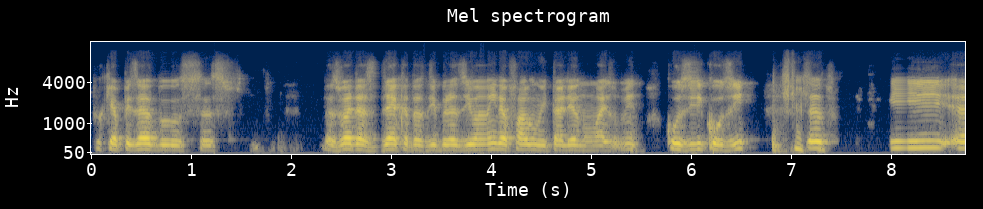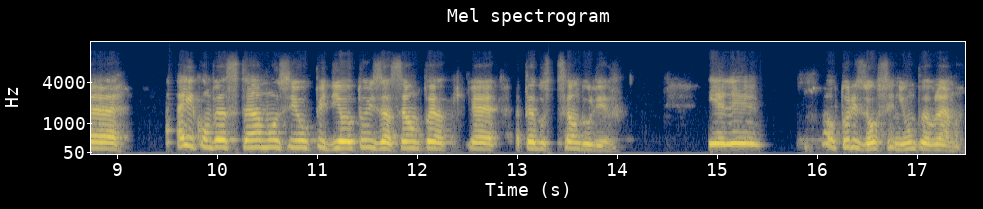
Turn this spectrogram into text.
porque apesar dos das várias décadas de Brasil ainda falam italiano mais ou menos, così così, certo? E é, aí conversamos e eu pedi autorização para é, a tradução do livro. E ele autorizou sem nenhum problema.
